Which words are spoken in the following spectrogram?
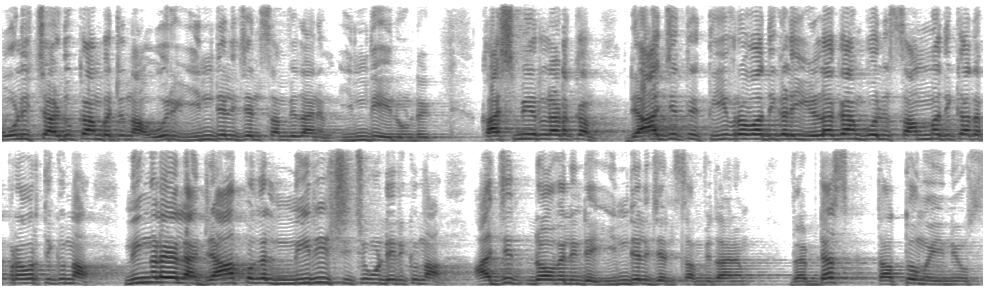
പൊളിച്ചടുക്കാൻ പറ്റുന്ന ഒരു ഇന്റലിജൻസ് സംവിധാനം ഇന്ത്യയിലുണ്ട്. കാശ്മീരിലടക്കം രാജ്യത്തെ തീവ്രവാദികളെ ഇളകാൻ പോലും സമ്മതിക്കാതെ പ്രവർത്തിക്കുന്ന നിങ്ങളെയെല്ലാം രാപ്പകൽ നിരീക്ഷിച്ചുകൊണ്ടിരിക്കുന്ന അജിത് ഡോവലിന്റെ ഇന്റലിജൻസ് സംവിധാനം. Web desk Tatwamayi news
